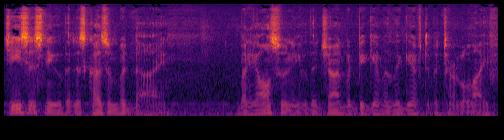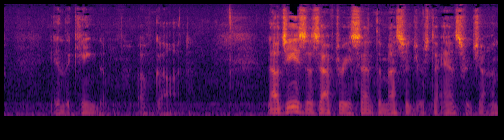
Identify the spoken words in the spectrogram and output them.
Jesus knew that his cousin would die, but he also knew that John would be given the gift of eternal life in the kingdom of God. Now, Jesus, after he sent the messengers to answer John,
